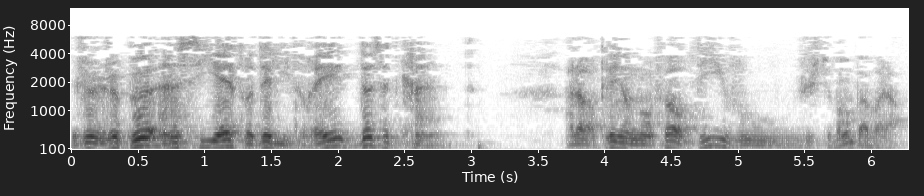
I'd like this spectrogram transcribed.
Je, peux ainsi être délivré de cette crainte. Alors, Grillon de Montfort dit, vous, justement, ben voilà,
